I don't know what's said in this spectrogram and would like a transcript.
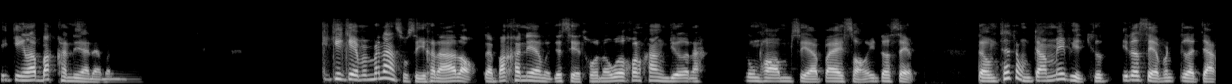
จริงๆ แล้ว Buccaneers เนี่ยมันจริงๆเกมมันไม่น่าสูสีขนาดหรอก แต่ Buccaneers เหมือนจะเสีย turnover ค่อนข้างเยอะนะลุงทอมเสียไปสอง intercept แต่ถ้าผมจำไม่ผิดคือ intercept มันเกิดจาก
